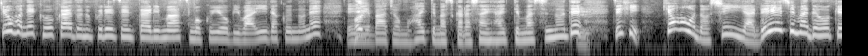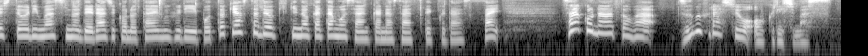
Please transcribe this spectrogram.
今日もねクオカードのプレゼントあります。木曜日は飯田くんのね、えー、はい、バージョンも入ってますからサイン入ってますので、ぜひ今日の深夜0時までお受けしておりますのでラジコのタイムフリーポッドキャストでお聞きの方も参加なさってください。さあこの後はズームフラッシュをお送りします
